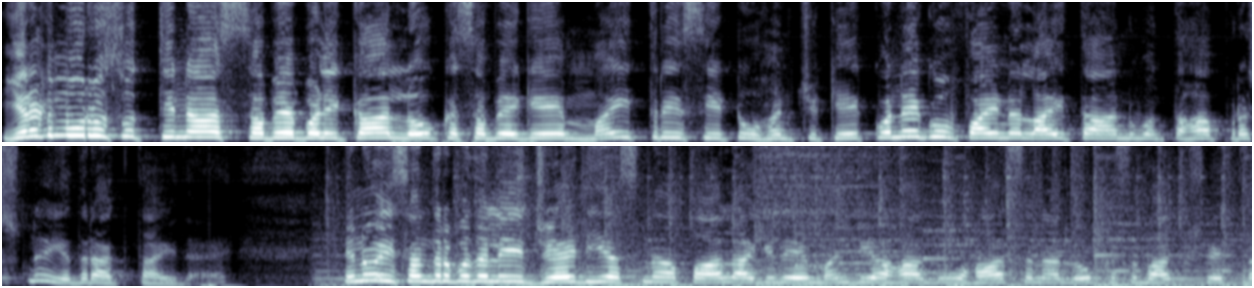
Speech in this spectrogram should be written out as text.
ಎರಡು ಮೂರು ಸುತ್ತಿನ ಸಭೆ ಬಳಿಕ ಲೋಕಸಭೆಗೆ ಮೈತ್ರಿ ಸೀಟು ಹಂಚಿಕೆ, ಕೊನೆಗೂ ಫೈನಲ್ ಆಯ್ತಾ ಅನ್ನುವಂತಹ ಪ್ರಶ್ನೆ ಎದುರಾಗ್ತಾ ಇದೆ. ಇನ್ನು ಈ ಸಂದರ್ಭದಲ್ಲಿ ಜೆ ಡಿ ಎಸ್ನ ಪಾಲಾಗಿದೆ ಮಂಡ್ಯ ಹಾಗೂ ಹಾಸನ ಲೋಕಸಭಾ ಕ್ಷೇತ್ರ.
